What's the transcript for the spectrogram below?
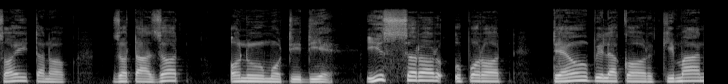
ছয়তানক যতাযত অনুমতি দিয়ে। ঈশ্বৰৰ ওপৰত তেওঁবিলাকৰ কিমান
